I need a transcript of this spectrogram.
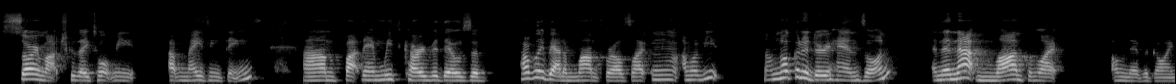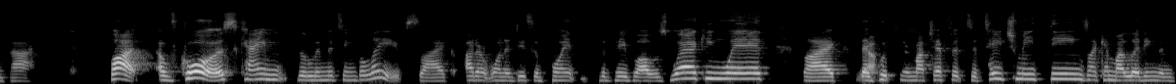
so much because they taught me amazing things. Um, but then with covid there was a probably about a month where i was like mm, i'm a bit i'm not going to do hands on and then that month i'm like i'm never going back but of course, came the limiting beliefs like, I don't want to disappoint the people I was working with. Like, they yeah. put so much effort to teach me things. Like, am I letting them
